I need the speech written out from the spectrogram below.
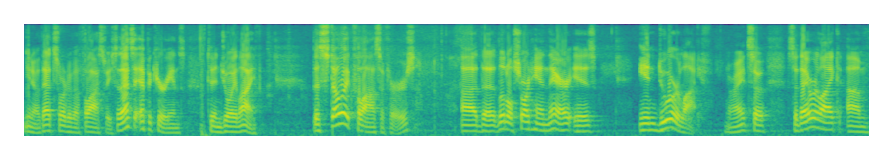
you know, that sort of a philosophy. So that's the Epicureans to enjoy life. The Stoic philosophers, uh, the little shorthand there is endure life. All right, so so they were like um,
